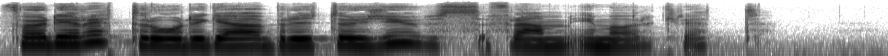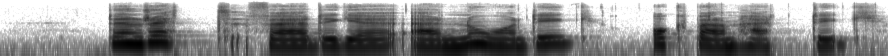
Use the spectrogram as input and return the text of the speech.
För det rättrådiga bryter ljus fram i mörkret. Den rättfärdige är nådig och barmhärtig.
